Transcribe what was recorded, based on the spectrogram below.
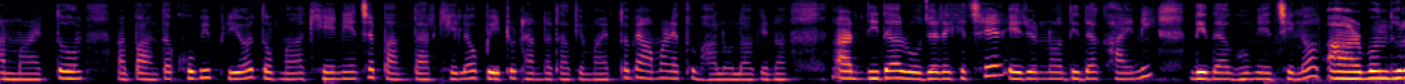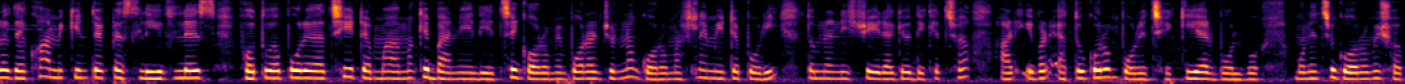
আর মায়ের তো পান্তা খুবই প্রিয়, তো মা খেয়ে নিয়েছে, পান্তা আর খেলেও পেটও ঠান্ডা থাকে মায়ের, তবে আমার এত ভালো লাগে না। আর দিদা রোজা রেখেছে এই জন্য দিদা খায়নি, দিদা ঘুমিয়েছিল। আর বন্ধুরা দেখো, আমি কিন্তু একটা স্লিভলেস ফতুয়া পরে আছি, এটা মা আমাকে বানিয়ে দিয়েছে গরমে পরার জন্য। গরম আসলে আমি এটা পরি। তোমরা নিশ্চয়ই এর আগেও দেখেছ। আর এবার এত গরম পড়েছে, কি আর বলব? মনে হচ্ছে গরমে সব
